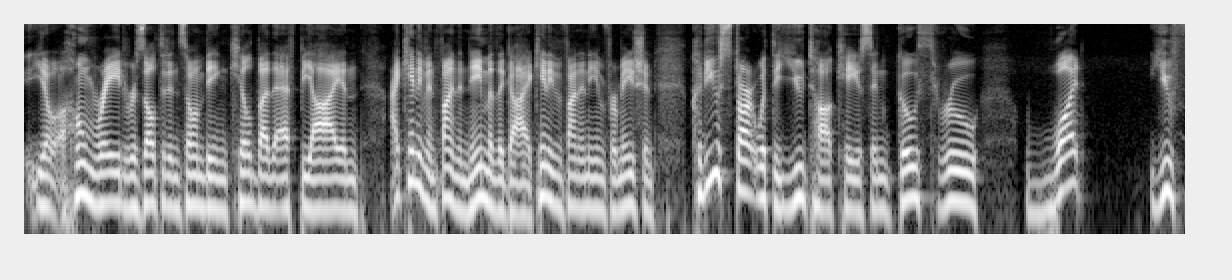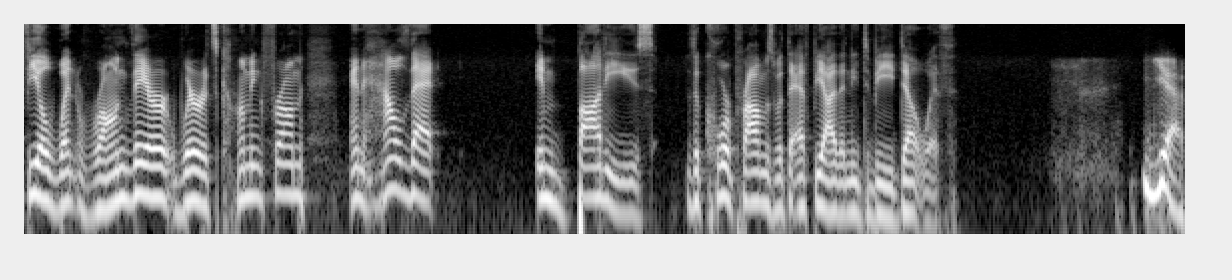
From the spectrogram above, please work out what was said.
you know, a home raid resulted in someone being killed by the FBI. And I can't even find the name of the guy. I can't even find any information. Could you start with the Utah case and go through what you feel went wrong there, where it's coming from, and how that embodies the core problems with the FBI that need to be dealt with? Yes,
